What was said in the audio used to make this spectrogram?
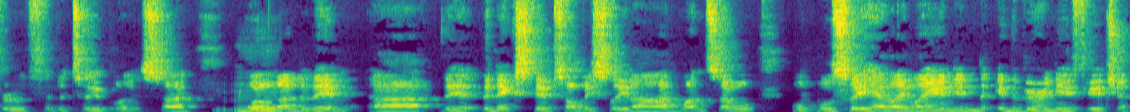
for, for the two Blues. So mm-hmm. well done to them. Uh, the the next step's obviously the hard one, so we'll, we'll, we'll see how they land in in the very near future.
